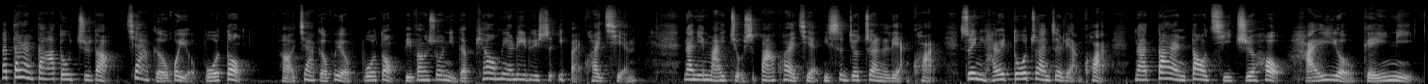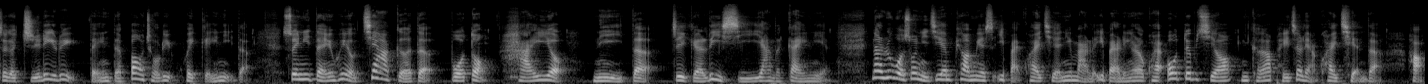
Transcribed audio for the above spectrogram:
那当然大家都知道，价格会有波动，好，价格会有波动。比方说你的票面利率是一百块钱，那你买九十八块钱，你是不是就赚了两块？所以你还会多赚这两块。那当然到期之后还有给你这个殖利率，等于你的报酬率会给你的，所以你等于会有价格的波动，还有。你的这个利息一样的概念，那如果说你今天票面是一百块钱，你买了一百零二块，哦，对不起哦，你可能要赔这两块钱的。好，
